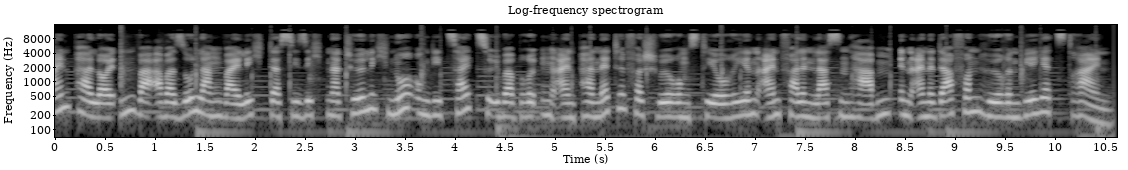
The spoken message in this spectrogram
Ein paar Leuten war aber so langweilig, dass sie sich, natürlich nur um die Zeit zu überbrücken, ein paar nette Verschwörungstheorien einfallen lassen haben, in eine davon hören wir jetzt rein.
